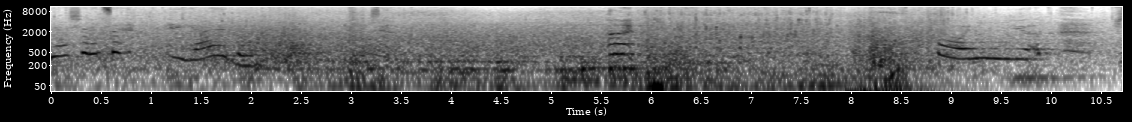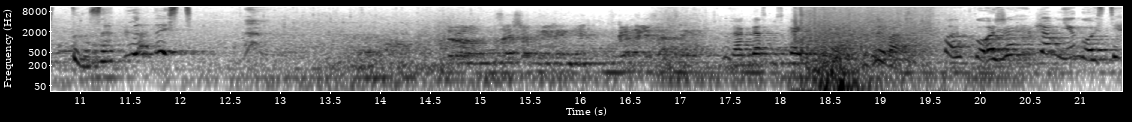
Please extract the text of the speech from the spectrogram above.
Ящерицы, и я иду. О, нет. Что за гадость? Дрон Зашевеление в канализации. Тогда спускайтесь. Живо. Похоже, ко мне гости.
